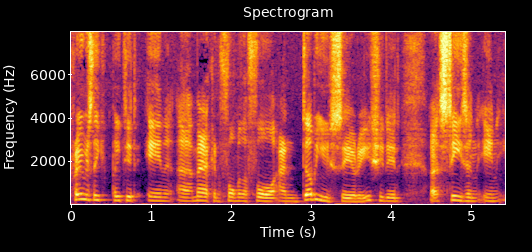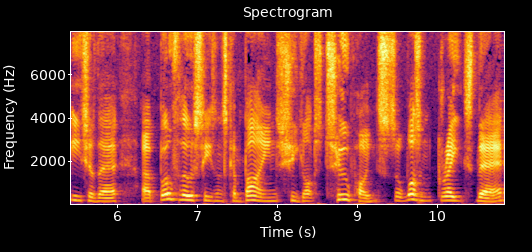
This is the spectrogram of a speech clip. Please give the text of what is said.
previously competed in uh, American Formula 4 and W Series. She did a season in each of their. Uh, both of those seasons combined, she got two points, so it wasn't great there.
